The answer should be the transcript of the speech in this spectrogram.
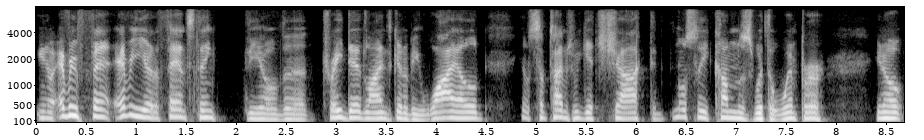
you know, every fan, every year the fans think you know the trade deadline is going to be wild. You know, sometimes we get shocked. It mostly comes with a whimper. You know,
